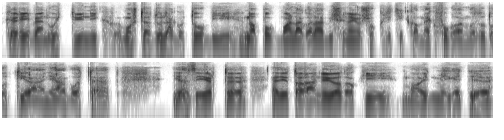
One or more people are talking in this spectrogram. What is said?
körében úgy tűnik, most a legutóbbi napokban legalábbis, hogy nagyon sok kritika megfogalmazódott irányába, tehát ezért, ezért talán ő az, aki majd még egy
